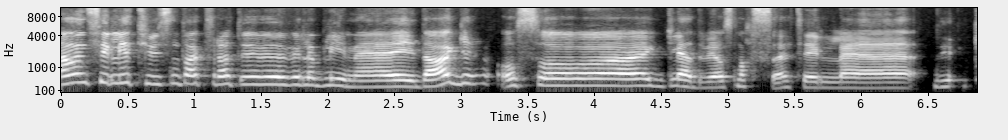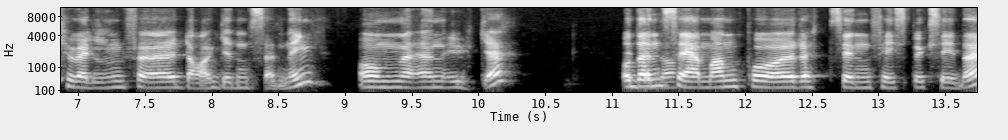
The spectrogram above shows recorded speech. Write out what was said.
Ja, men Silje, tusen takk for at du ville bli med i dag. Og så gleder vi oss masse til uh, kvelden før dagens sending om en uke. Og den ser man på Rødt sin Facebook-side?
